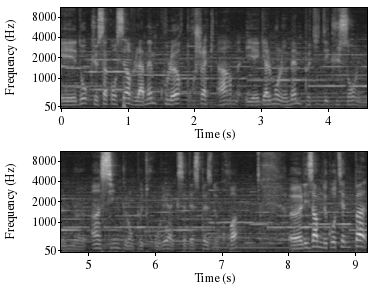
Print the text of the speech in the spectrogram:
Et donc ça conserve la même couleur pour chaque arme et également le même petit écusson, le même insigne que l'on peut trouver avec cette espèce de croix. les armes ne contiennent pas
